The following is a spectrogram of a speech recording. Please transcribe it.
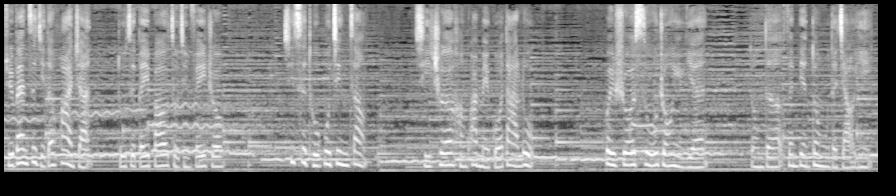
举办自己的画展。独自背包走进非洲，七次徒步进藏，骑车横跨美国大陆，会说四五种语言，懂得分辨动物的脚印。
